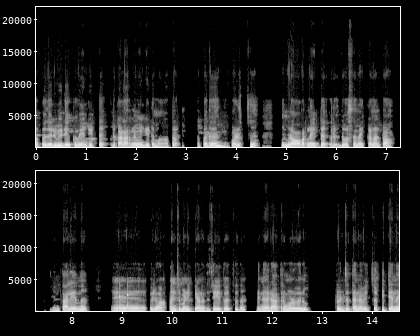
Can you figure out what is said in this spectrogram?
അപ്പോൾ അതൊരു വീഡിയോക്ക് വേണ്ടിയിട്ട് ഒരു കളറിന് വേണ്ടിയിട്ട് മാത്രം. അപ്പോൾ അത് കുഴച്ച് നമ്മൾ ഓവർനൈറ്റ് ഒരു ദിവസം വെക്കണം കേട്ടോ തലേന്ന് ഒരു അഞ്ച് മണിക്കാണ് ഇത് ചെയ്ത് വെച്ചത്. പിന്നെ രാത്രി മുഴുവനും ഫ്രിഡ്ജിൽ തന്നെ വെച്ച് പിറ്റേന്ന്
